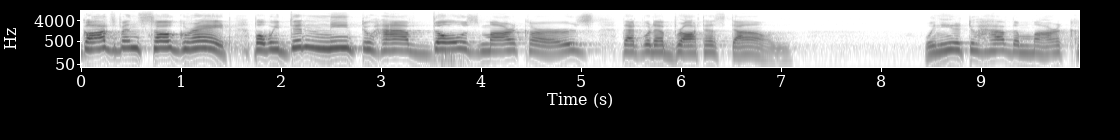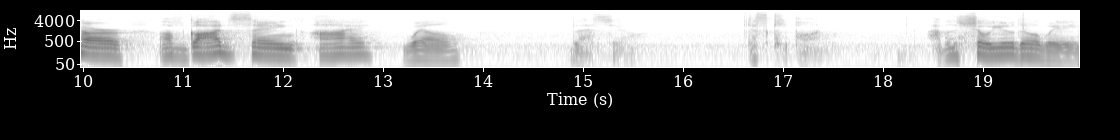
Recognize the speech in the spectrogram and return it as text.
God's been so great, but we didn't need to have those markers that would have brought us down. We needed to have the marker of God saying, I will bless you. Just keep on. I will show you the way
